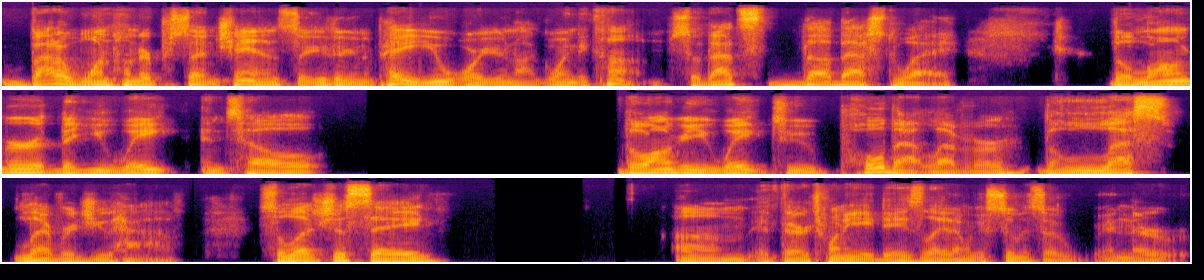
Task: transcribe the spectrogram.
About a 100% chance they're either going to pay you or you're not going to come. So that's the best way. The longer that you wait until the longer you wait to pull that lever, the less leverage you have. So let's just say um, if they're 28 days late, I'm assuming so, and they're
